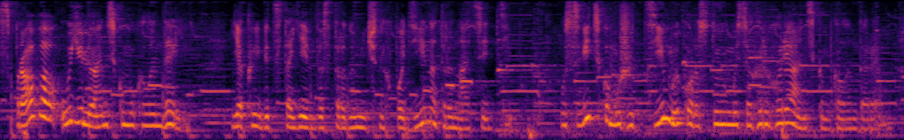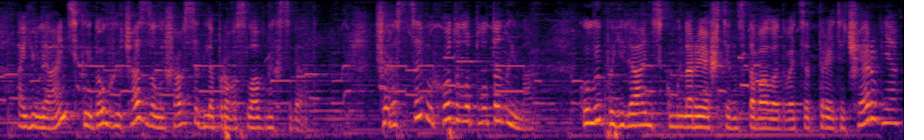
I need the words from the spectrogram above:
Справа у юліанському календарі, який відстає від астрономічних подій на 13 діб. У світському житті ми користуємося григоріанським календарем, а юліанський довгий час залишався для православних свят. Через це виходила плутанина. Коли по юліанському нарешті наставало 23 червня,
